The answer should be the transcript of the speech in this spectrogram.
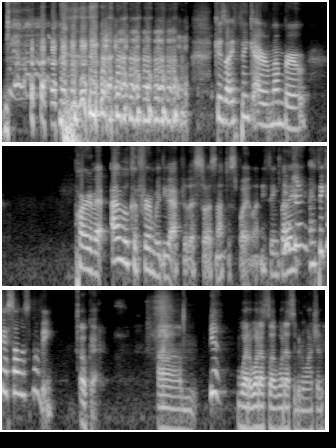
Because I think I remember part of it. I will confirm with you after this so as not to spoil anything. But okay. I, I think I saw this movie. Okay. Um, yeah. What what else what else have you been watching?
